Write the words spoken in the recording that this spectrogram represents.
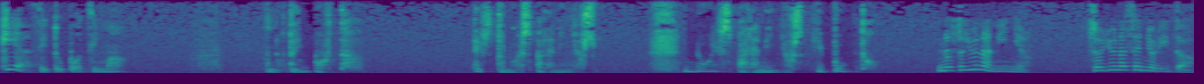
¿Qué hace tu pócima? No te importa. Esto no es para niños. No es para niños y punto. No soy una niña. Soy una señorita.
